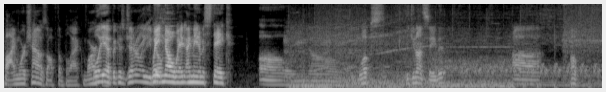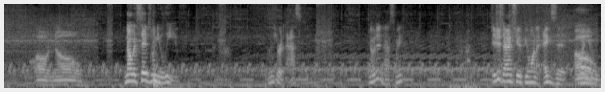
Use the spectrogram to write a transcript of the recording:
buy more Chaos off the black market. Well, yeah, because generally you Wait, don't... no, wait, I made a mistake. Oh, no. Whoops. Did you not save it? Uh, oh. Oh, no. No, it saves when you leave. I'm pretty sure it asked you. No, it didn't ask me. It just asks you if you want to exit Oh. when you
